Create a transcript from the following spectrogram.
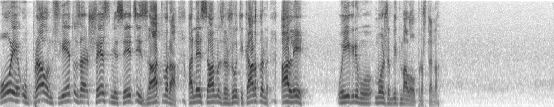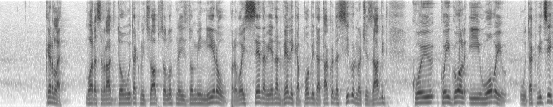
ovo je u pravom svijetu za šest mjeseci zatvora, a ne samo za žuti karton, ali u igri mu može biti malo oprošteno. Krle. Mora se vratiti ovu utakmicu, apsolutno izdominirao u prvoj 7-1 velika pobjeda, tako da sigurno će zabiti koji, koji gol i u ovoj utakmici.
